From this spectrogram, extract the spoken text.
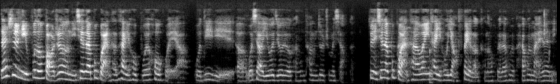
但是你不能保证你现在不管他，他以后不会后悔呀。我弟弟，呃，我小姨、我舅舅，可能他们就这么想的。就你现在不管他，万一他以后养废了，可能回来会还会埋怨你。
